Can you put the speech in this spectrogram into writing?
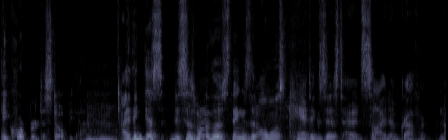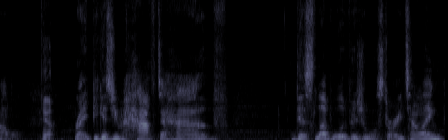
a corporate dystopia. Mm-hmm. I think this this is one of those things that almost can't exist outside of graphic novel, Yeah. right? Because you have to have this level of visual storytelling,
